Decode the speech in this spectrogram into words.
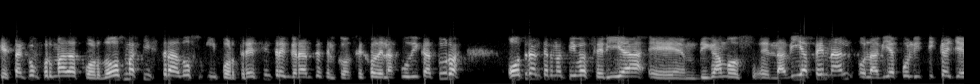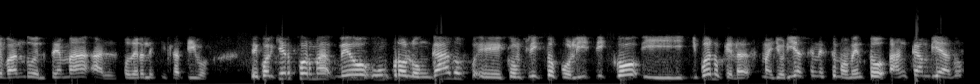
que está conformada por dos magistrados y por tres integrantes del Consejo de la Judicatura. Otra alternativa sería, eh, digamos, la vía penal o la vía política llevando el tema al Poder Legislativo. De cualquier forma, veo un prolongado eh, conflicto político y, bueno, que las mayorías en este momento han cambiado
